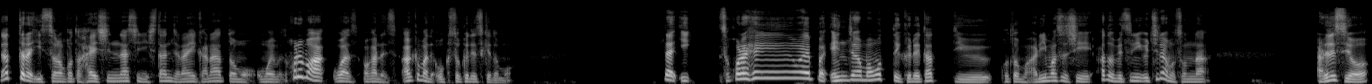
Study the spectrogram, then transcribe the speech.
だったらいっそのこと配信なしにしたんじゃないかなとも思います。これもわわかんないです。あくまで憶測ですけども。だいそこら辺はやっぱ演者を守ってくれたっていうこともありますし、あと別にうちらもそんな、あれですよ、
